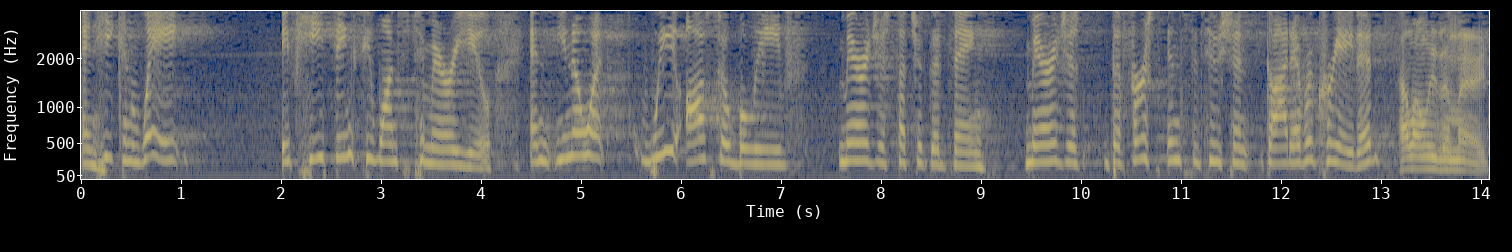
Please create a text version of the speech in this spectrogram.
and he can wait if he thinks he wants to marry you. And you know what? We also believe marriage is such a good thing. Marriage is the first institution God ever created. How long have we been married?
